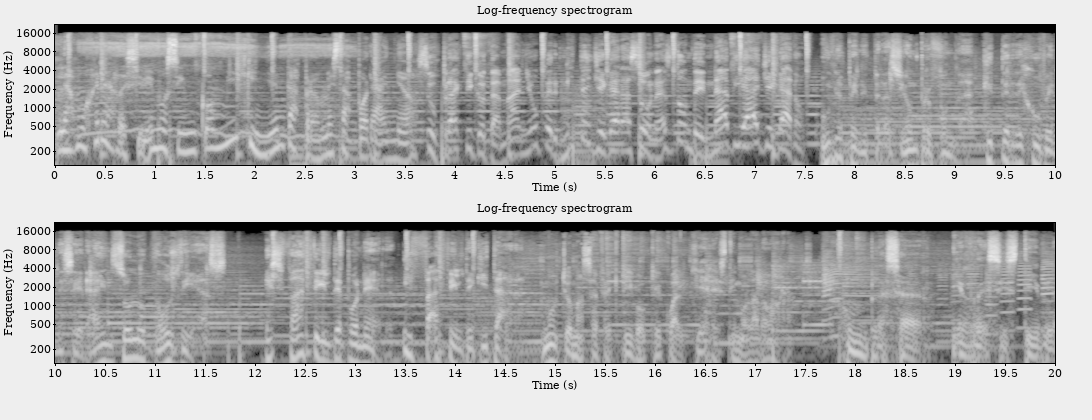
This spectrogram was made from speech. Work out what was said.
Las mujeres recibimos 5.500 promesas por año. Su práctico tamaño permite llegar a zonas donde nadie ha llegado. Una penetración profunda que te rejuvenecerá en solo dos días. Es fácil de poner y fácil de quitar. mucho más efectivo que cualquier estimulador. Un placer irresistible.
